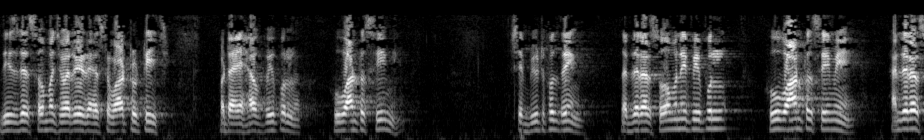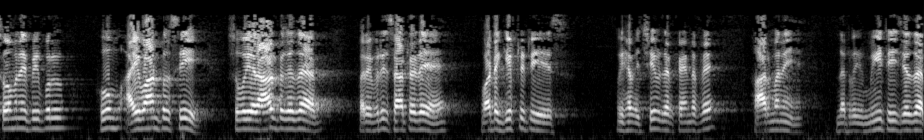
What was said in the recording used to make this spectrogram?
these days so much worried as to what to teach. But I have people who want to see me. It's a beautiful thing that there are so many people who want to see me and there are so many people whom I want to see. So we are all together for every Saturday. What a gift it is. We have achieved that kind of a harmony that we meet each other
